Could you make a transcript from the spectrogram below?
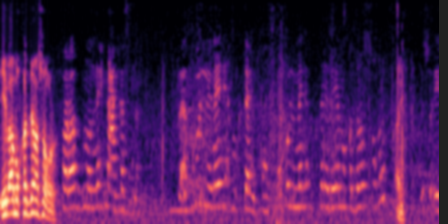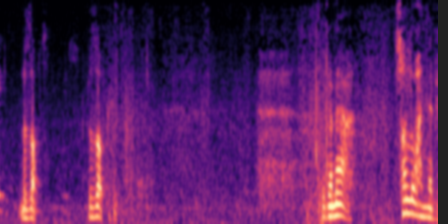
يبقى مقدمة صغرى. فرضنا إن إحنا عكسنا. بقى كل ناجح مجتهد. فهتبقى كل ناجح مجتهد هي المقدمة الصغرى؟ أيوه. بالظبط. بالظبط كده. يا جماعة صلوا على النبي.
